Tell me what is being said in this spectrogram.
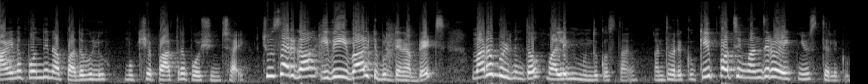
ఆయన పొందిన పదవులు ముఖ్య పాత్ర పోషించాయి. చూసారుగా ఇవి ఇవాల్టి బులెటిన్ అప్డేట్స్. మరో బులెటిన్తో మళ్ళీ మీ ముందుకు వస్తాను అంతవరకు keep watching one zero eight news Telugu.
